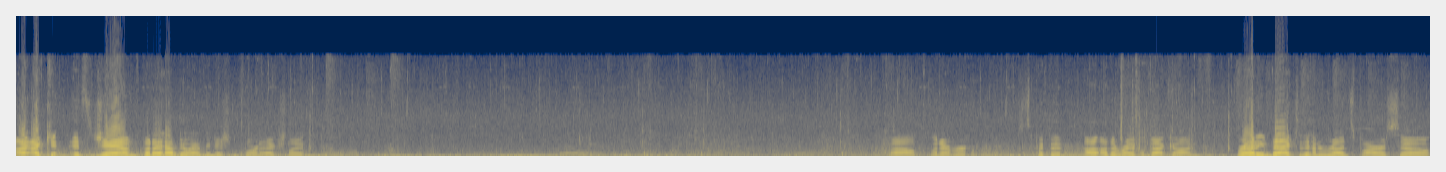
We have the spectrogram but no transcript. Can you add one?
I, I can't, it's jammed, but I have no ammunition for it, actually. Well, whatever. Just put the uh, other rifle back on. We're heading back to the 100 Rads bar, so...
